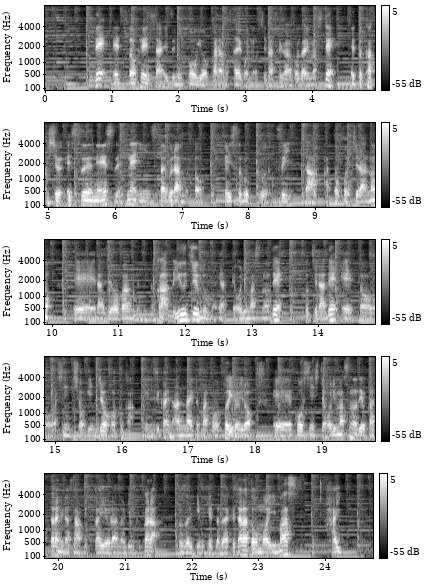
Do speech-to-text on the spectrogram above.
で、えっと、弊社泉工業からも最後にお知らせがございまして、えっと、各種 SNS ですね、インスタグラムと Facebook、Twitter、あとこちらの、えーラジオ番組とか、あと YouTube もやっておりますので、そちらで、えっと、新商品情報とか、展示会の案内とか等々いろいろ、えー更新しておりますので、よかったら皆さん概要欄のリンクから覗いてみていただけたらと思います。はい。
